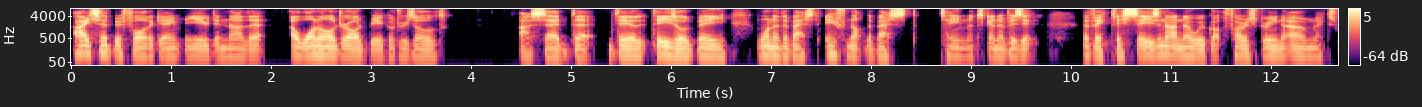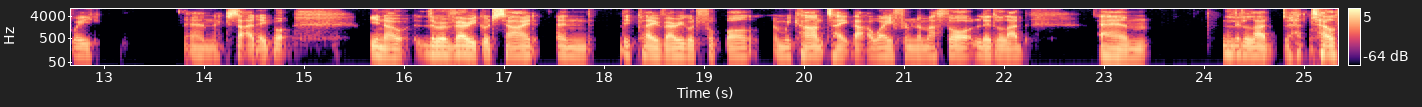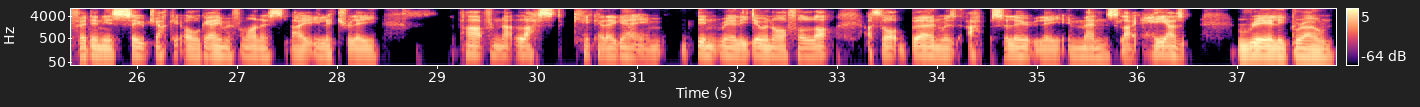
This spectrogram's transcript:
I said before the game to you, didn't I, that a one-all draw would be a good result. I said that the, these will be one of the best, if not the best, team that's going to visit the Vic this season. I know we've got Forest Green at home next week and um, next Saturday, but you know, they're a very good side and they play very good football, and we can't take that away from them. I thought little lad, um, little lad Telford in his suit jacket all game. If I'm honest, like he literally, apart from that last kick of the game, didn't really do an awful lot. I thought Burn was absolutely immense. Like he has really grown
